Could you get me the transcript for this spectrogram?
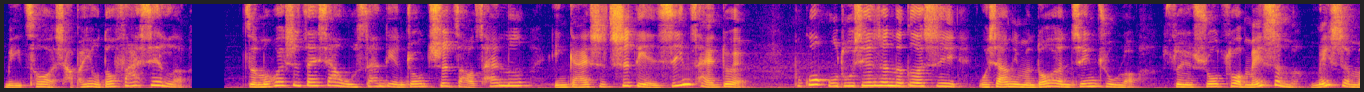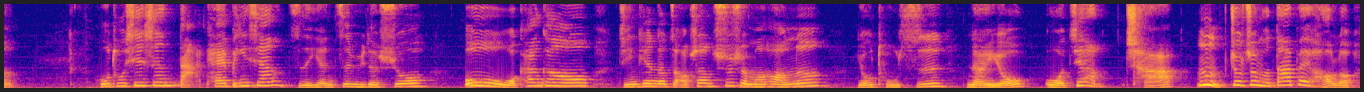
没错，小朋友都发现了。怎么会是在下午三点钟吃早餐呢？应该是吃点心才对。不过糊涂先生的个性，我想你们都很清楚了，所以说错没什么，没什么。糊涂先生打开冰箱，自言自语地说：“哦，我看看哦，今天的早上吃什么好呢？有吐司、奶油、果酱、茶，嗯，就这么搭配好了，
